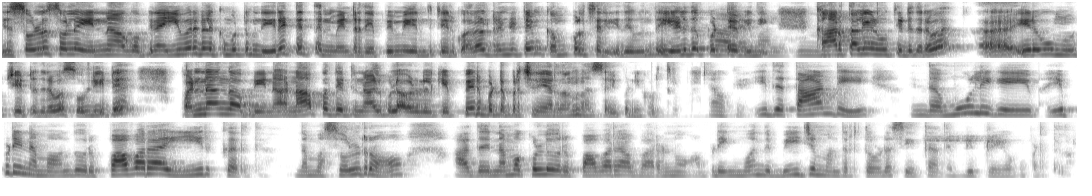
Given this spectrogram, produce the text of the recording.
இது சொல்ல சொல்ல என்ன ஆகும் அப்படின்னா இவர்களுக்கு மட்டும் இந்த இரட்டைத்தன்மைன்றது எப்பயுமே இருந்துட்டே இருக்கும். அதனால ரெண்டு டைம் கம்பல்சரி இது வந்து எழுதப்பட்ட விதி. கார்த்தாலையும் நூத்தி எட்டு தடவை இரவும் நூற்றி எட்டு தடவை சொல்லிட்டு பண்ணாங்க அப்படின்னா நாற்பத்தி எட்டு நாளுக்குள்ள அவர்களுக்கு எப்பேற்பட்ட பிரச்சனையா இருந்தாலும் நான் சரி பண்ணி கொடுத்துருவேன் ஓகே இதை தாண்டி இந்த மூலிகை எப்படி நம்ம வந்து ஒரு பவரா ஈர்க்கிறது? நம்ம சொல்றோம் அது நமக்குள்ள ஒரு பவரா வரணும் அப்படிங்கும்போது இந்த பீஜ மந்திரத்தோட சேர்த்து அதை எப்படி பிரயோகப்படுத்தலாம்?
